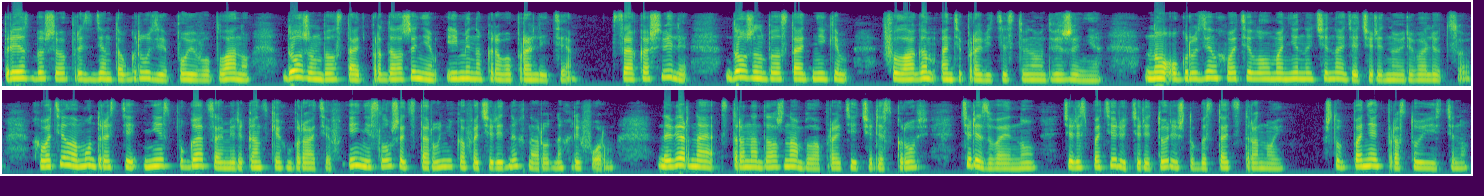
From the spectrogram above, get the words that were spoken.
Приезд бывшего президента в Грузии по его плану должен был стать продолжением именно кровопролития. Саакашвили должен был стать неким флагом антиправительственного движения. Но у грузин хватило ума не начинать очередную революцию. Хватило мудрости не испугаться американских братьев и не слушать сторонников очередных народных реформ. Наверное, страна должна была пройти через кровь, через войну, через потерю территорий, чтобы стать страной. Чтобы понять простую истину,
